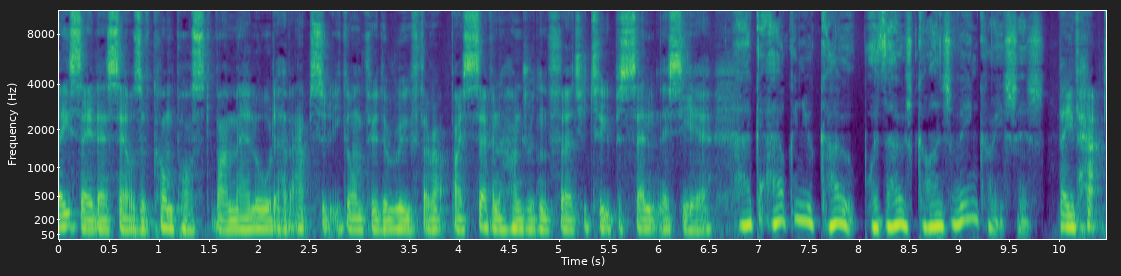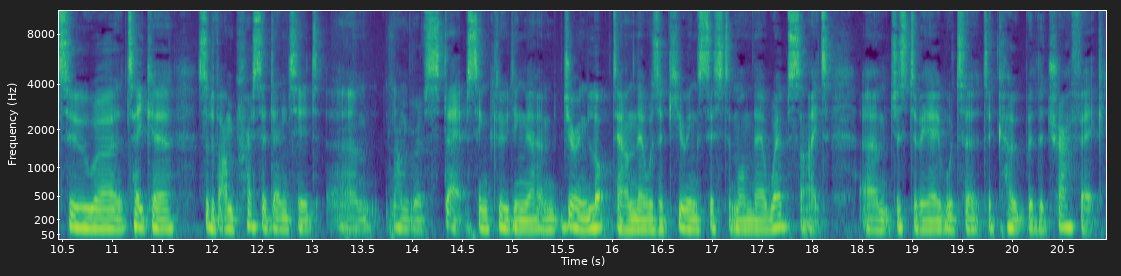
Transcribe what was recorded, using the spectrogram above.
they say their sales of compost by mail order have absolutely gone through the roof. They're up by 732% this year. How, how can you cope with those kinds of increases? They've had to uh, take a sort of unprecedented um, number of steps, including um, during lockdown, there was a queuing system on their website um, just to be able to, to cope with the traffic.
